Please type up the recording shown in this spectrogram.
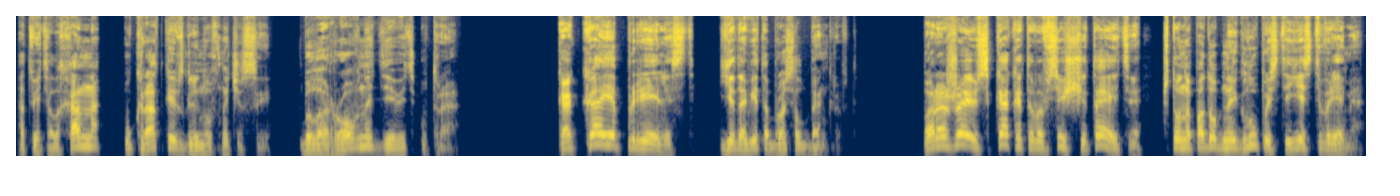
ответила Ханна, украдкой взглянув на часы. Было ровно девять утра. «Какая прелесть!» — ядовито бросил Бэнкрофт. «Поражаюсь, как это вы все считаете, что на подобные глупости есть время.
